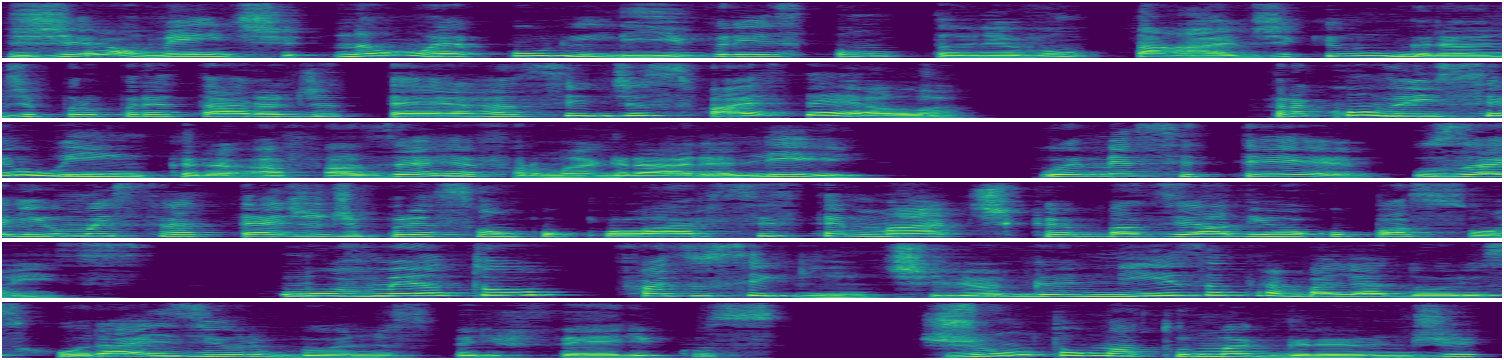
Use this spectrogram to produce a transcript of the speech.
Geralmente, não é por livre e espontânea vontade que um grande proprietário de terra se desfaz dela. Para convencer o INCRA a fazer a reforma agrária ali, o MST usaria uma estratégia de pressão popular sistemática baseada em ocupações. O movimento faz o seguinte: ele organiza trabalhadores rurais e urbanos periféricos, junta uma turma grande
